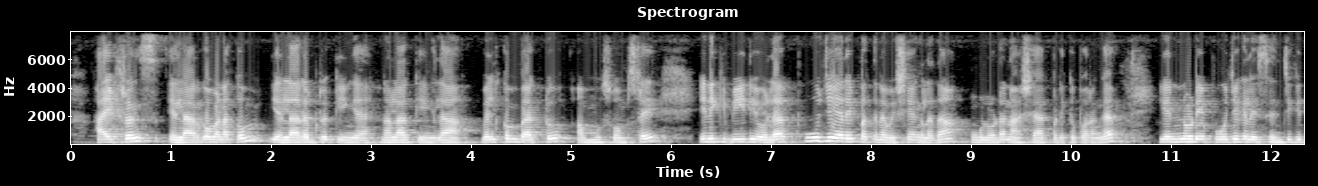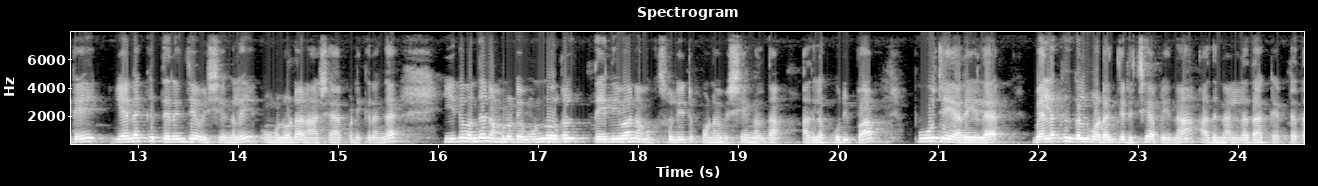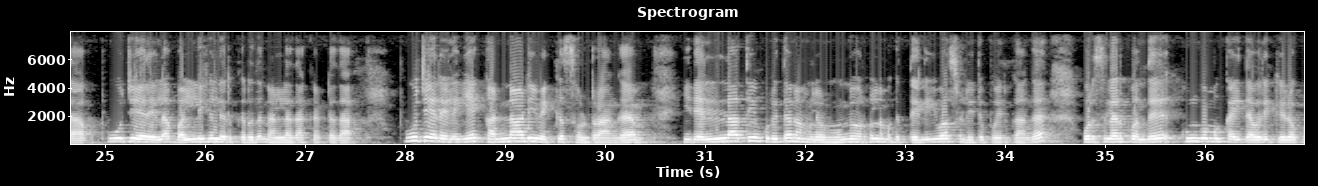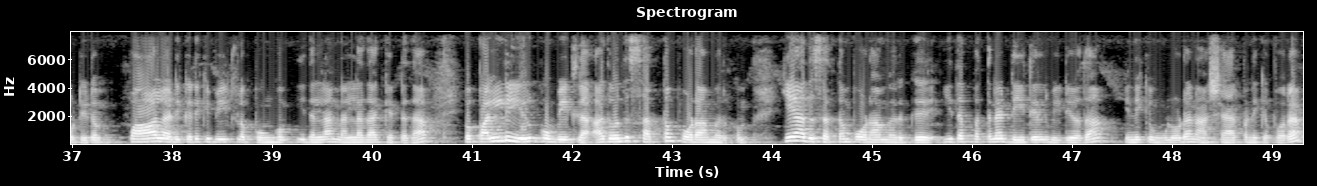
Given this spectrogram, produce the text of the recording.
Hi friends எல்லாருக்கும் வணக்கம். எல்லாரும் எப்படி இருக்கீங்க? நல்லா இருக்கீங்களா? Welcome back to Ammu home stay இன்றைக்கி வீடியோவில் பூஜை அறை பற்றின விஷயங்களை தான் உங்களோட நான் ஷேர் பண்ணிக்க போகிறேங்க என்னுடைய பூஜைகளை செஞ்சுக்கிட்டே எனக்கு தெரிஞ்ச விஷயங்களை உங்களோட நான் ஷேர் பண்ணிக்கிறேங்க. இது வந்து நம்மளுடைய முன்னோர்கள் தெளிவாக நமக்கு சொல்லிட்டு போன விஷயங்கள் தான். அதில் குறிப்பாக பூஜை அறையில் விளக்குகள் உடஞ்சிடுச்சு அப்படின்னா அது நல்லதா கெட்டதா? பூஜை அறையில் பள்ளிகள் இருக்கிறது நல்லதா கெட்டதா? பூஜை அறையிலேயே கண்ணாடி வைக்க சொல்கிறாங்க இது எல்லாத்தையும் குறித்து நம்மளோட முன்னோர்கள் நமக்கு தெளிவாக சொல்லிட்டு போயிருக்காங்க. ஒரு சிலருக்கு வந்து குங்குமம் கை தவறி கீழே கொட்டிடும். பால் அடிக்கடிக்கு வீட்டில் பொங்கும். இதெல்லாம் நல்லதா கெட்டதா? இப்போ பள்ளி இருக்கும் வீட்டில் அது வந்து சத்தம் போடாமல் இருக்கும். ஏன் அது சத்தம் போடாமல் இருக்குது இதை பற்றின டீட்டெயில் வீடியோ தான் இன்றைக்கி உங்களோட நான் ஷேர் பண்ணிக்க போகிறேன்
